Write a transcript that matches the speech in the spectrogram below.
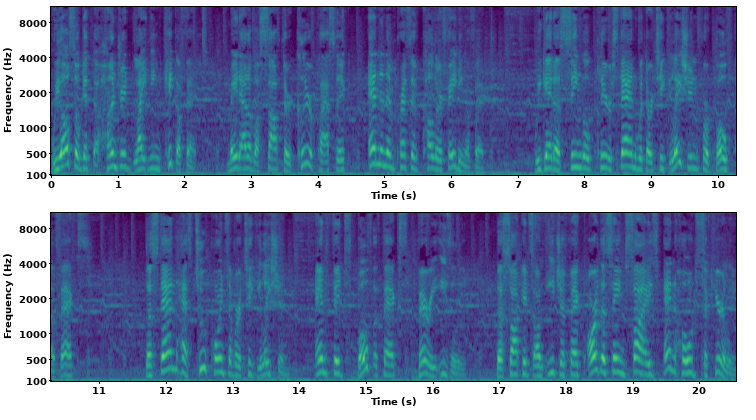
We also get the 100 Lightning Kick effect, made out of a softer clear plastic and an impressive color fading effect. We get a single clear stand with articulation for both effects. The stand has two points of articulation and fits both effects very easily. The sockets on each effect are the same size and hold securely.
